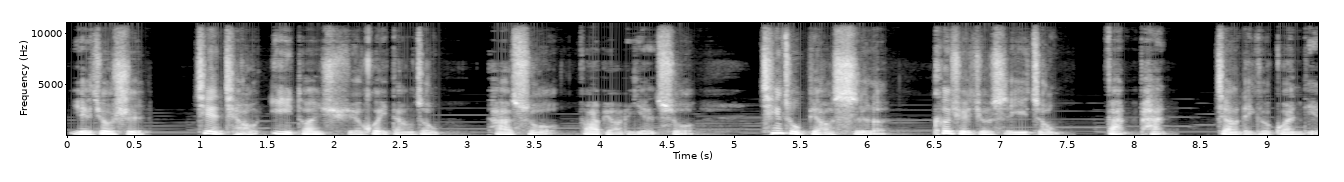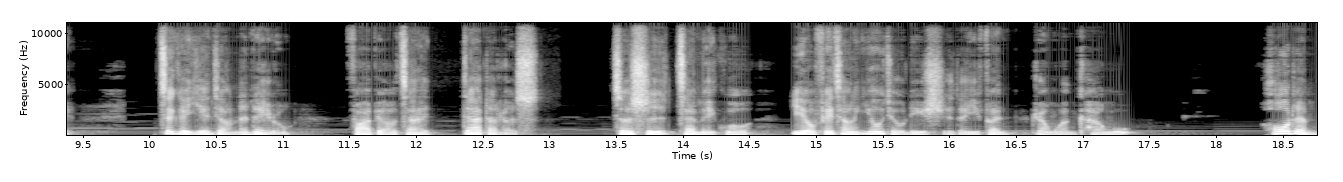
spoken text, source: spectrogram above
也就是剑桥异端学会当中，他所发表的演说，清楚表示了科学就是一种。反叛这样的一个观点，这个演讲的内容发表在《Daedalus》，这是在美国也有非常悠久历史的一份人文刊物。Holden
